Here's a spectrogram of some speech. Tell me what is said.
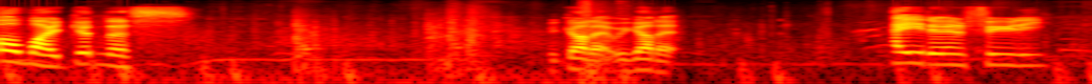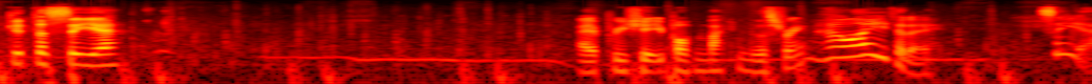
Oh my goodness. We got it, we got it. How you doing, Foodie? Good to see ya. I appreciate you popping back into the stream. How are you today? See ya.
